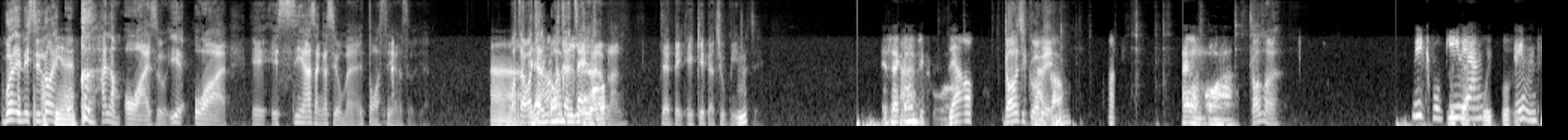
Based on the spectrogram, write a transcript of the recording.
唔系你是攞喺谂话嘅时候，依话诶诶声成个笑名，大声嘅时候，啊，我就我就我就系海南人，即系被诶机表出边嘅啫，你使讲一句，然后讲一句未？ 海南话。讲下。你副机量，你唔似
